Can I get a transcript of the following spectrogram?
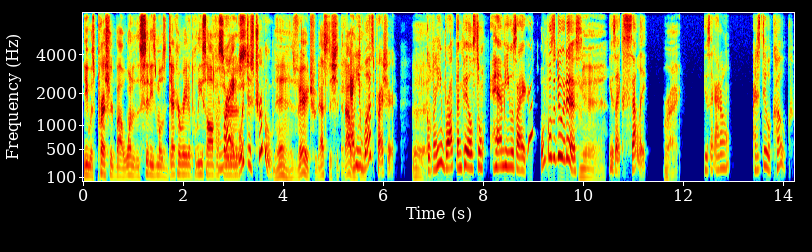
He was pressured by one of the city's most decorated police officers. Right, which is true. yeah, it's very true. That's the shit that I and he do. was pressured. Uh, Because when he brought them pills to him, he was like, What am I supposed to do with this? yeah, He was like, Sell it. right, He was like, I don't, I just deal with Coke.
